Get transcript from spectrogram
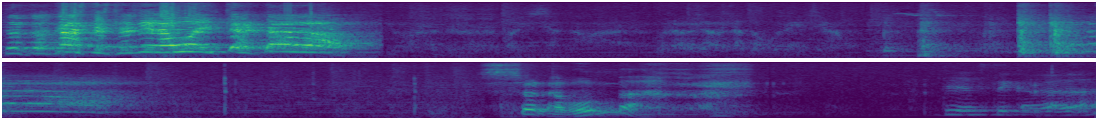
¡Te tocaste, te di la vuelta y todo! ¡Sola bomba! Ya estoy cagada.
